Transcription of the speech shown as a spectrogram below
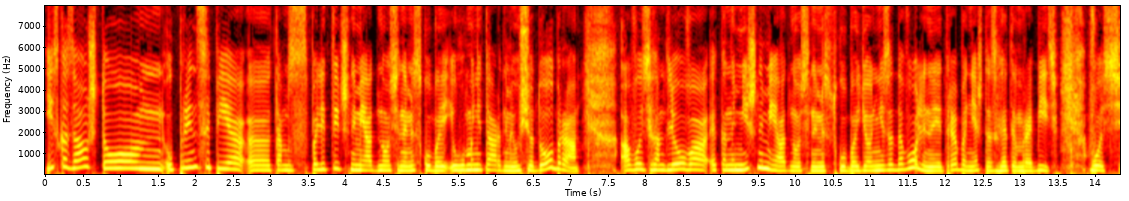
і сказаў что у прынцыпе там з палітычнымі адносінамі з кубай і гуманітарнымі ўсё добра А вось гандлёва-эканамічнымі адносінамі з кубай ён незадаволены і трэба нешта з гэтым рабіць. Вось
